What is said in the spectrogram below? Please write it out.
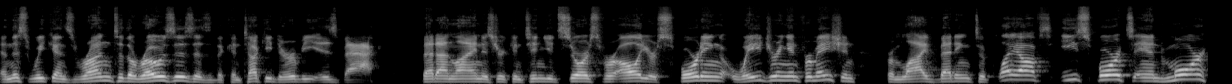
and this weekend's run to the Roses as the Kentucky Derby is back. BetOnline is your continued source for all your sporting wagering information from live betting to playoffs, esports, and more.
